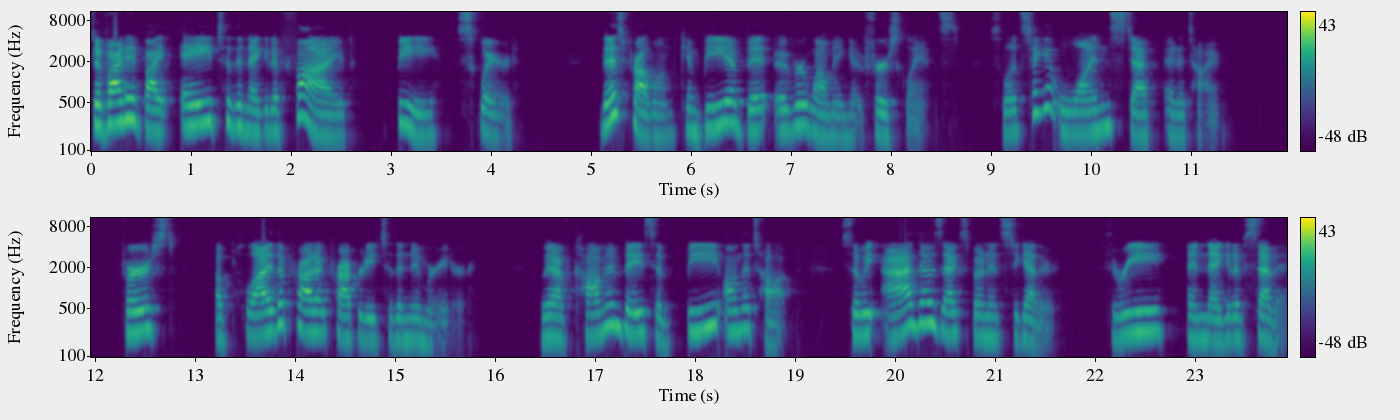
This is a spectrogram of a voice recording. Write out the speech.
divided by a to the negative 5, b squared. This problem can be a bit overwhelming at first glance, so let's take it one step at a time. First, apply the product property to the numerator. We have common base of b on the top, so we add those exponents together, 3 and negative 7.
